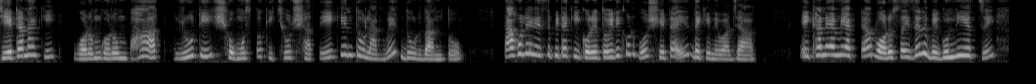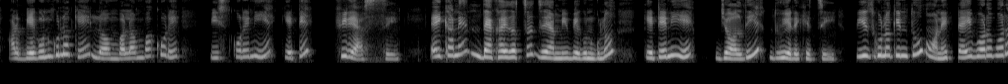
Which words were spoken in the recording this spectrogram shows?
যেটা নাকি গরম গরম ভাত, রুটি, সমস্ত কিছুর সাথেই কিন্তু লাগবে দুর্দান্ত। তাহলে রেসিপিটা কি করে তৈরি করব সেটাই দেখে নেওয়া যাক। এইখানে আমি একটা বড় সাইজের বেগুন নিয়েছি। আর বেগুনগুলোকে লম্বা লম্বা করে পিস করে নিয়ে কেটে ফিরে আসছি। এইখানে দেখাই যাচ্ছে যে আমি বেগুনগুলো কেটে নিয়ে জল দিয়ে ধুয়ে রেখেছি। পিসগুলো কিন্তু অনেকটাই বড় বড়।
